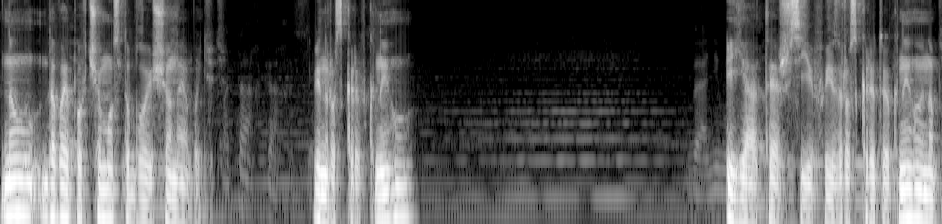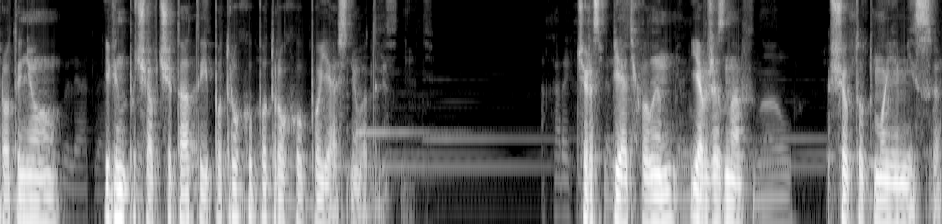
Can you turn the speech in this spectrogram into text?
Ну, давай повчимо з тобою щонебудь. Він розкрив книгу. І я теж сів із розкритою книгою напроти нього, і він почав читати і потроху-потроху пояснювати. Через п'ять хвилин я вже знав, що тут моє місце.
